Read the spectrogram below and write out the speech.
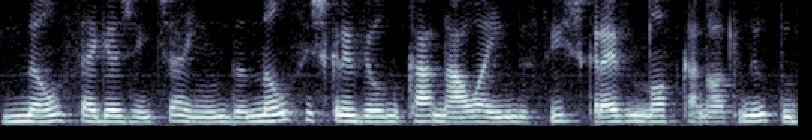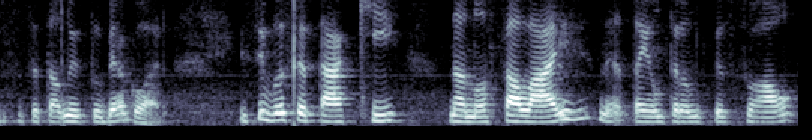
não segue a gente ainda, não se inscreveu no canal ainda, se inscreve no nosso canal aqui no YouTube, se você está no YouTube agora. E se você está aqui na nossa live, né, tá entrando pessoal,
